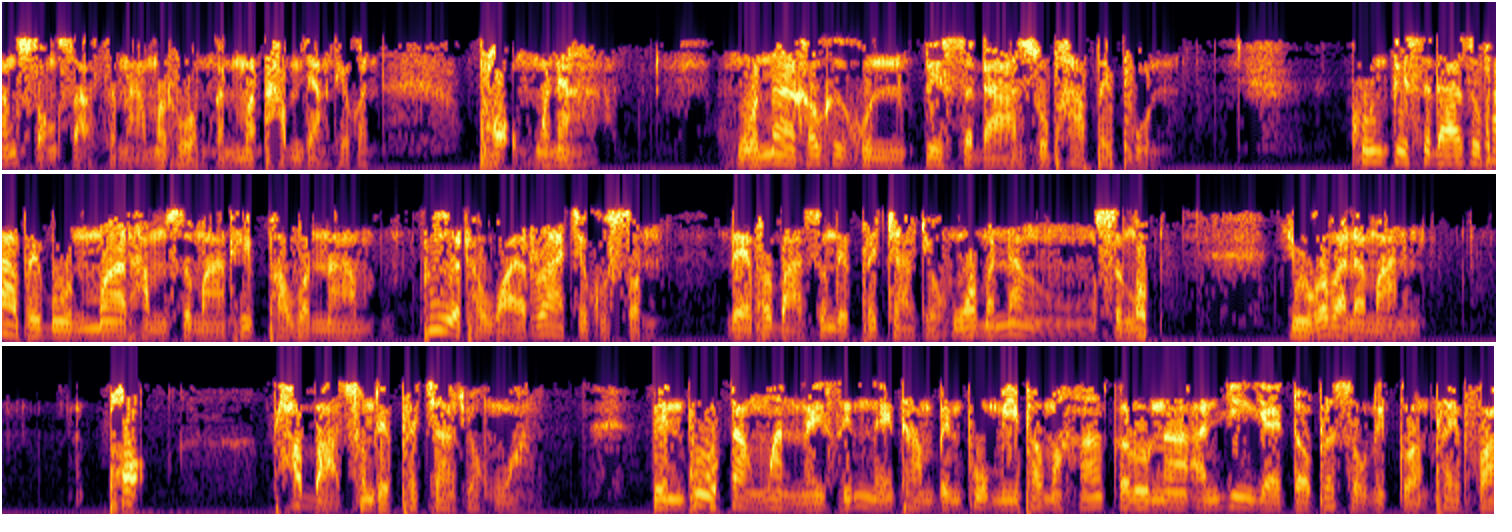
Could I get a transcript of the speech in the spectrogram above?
ทั้งสองศาสนามารวมกันมาทำอย่างเดียวกัน เพราะหัวหน้า หัวหน้าเขาคือคุณกฤษดาสุภาพไปพูน คุณกฤษดาสุภาพไปบุญมาทำสมาธิภาวนาเพื่อถวายราชกุศลแด่พระบาทสมเด็จพระเจ้าอยู่หัวมานั่งสงบ อยู่กับบาดามานั้นเพราะพระบาทสมเด็จพระเจ้าอยู่หัว เป็นผู้ตั้งมั่นในศีลในธรรมเป็นผู้มีพระมหากรุณาอันยิ่งใหญ่ต่อพระสงฆ์ในก่อนไพร่ฟ้า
